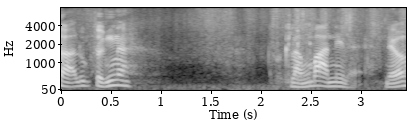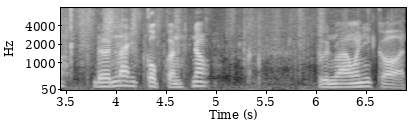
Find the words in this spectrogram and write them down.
สะลูกตึงนะ หลังบ้านนี่แหละ เดี๋ยวเดินไล่กบก่อนพี่น้องปืนวางไว้นี่ก่อน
